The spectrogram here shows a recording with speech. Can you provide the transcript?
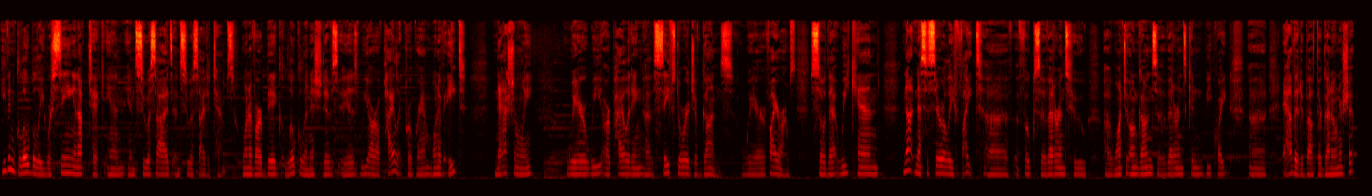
Even globally, we're seeing an uptick in, in suicides and suicide attempts. One of our big local initiatives is we are a pilot program, one of eight nationally, where we are piloting a safe storage of guns, where firearms, so that we can not necessarily fight uh, folks, uh, veterans who uh, want to own guns. Uh, veterans can be quite uh, avid about their gun ownership.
